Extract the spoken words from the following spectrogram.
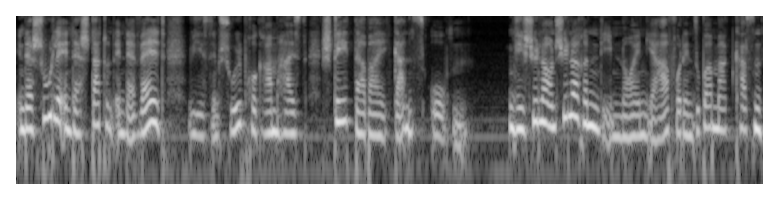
in der Schule, in der Stadt und in der Welt, wie es im Schulprogramm heißt, steht dabei ganz oben. Die Schüler und Schülerinnen, die im neuen Jahr vor den Supermarktkassen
